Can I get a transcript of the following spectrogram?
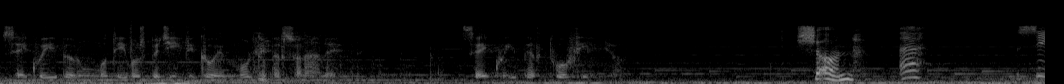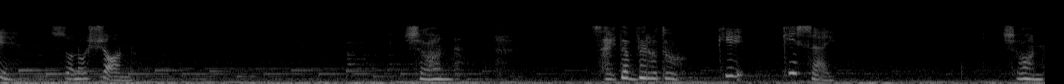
Sei qui per un motivo specifico e molto personale. Sei qui per tuo figlio. Sean? Eh? Sì, sono Sean. Sean? Sei davvero tu? Chi... chi sei? Sean,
